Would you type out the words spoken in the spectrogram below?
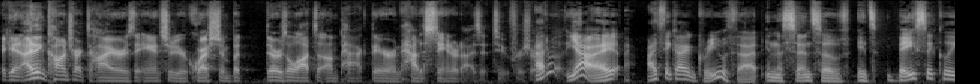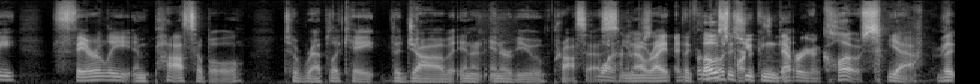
again, I think contract to hire is the answer to your question, but there's a lot to unpack there and how to standardize it too, for sure. I yeah, I I think I agree with that in the sense of it's basically fairly impossible to replicate the job in an interview process. 100%. You know, right? And the closest part, you can get, never even close. Yeah, the,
